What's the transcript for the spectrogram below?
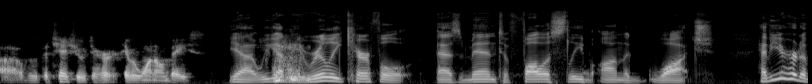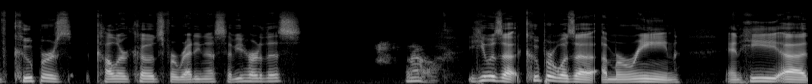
uh, was a potential to hurt everyone on base. Yeah, we got to be really careful as men to fall asleep on the watch. Have you heard of Cooper's color codes for readiness? Have you heard of this? No. He was a Cooper was a, a Marine, and he uh,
